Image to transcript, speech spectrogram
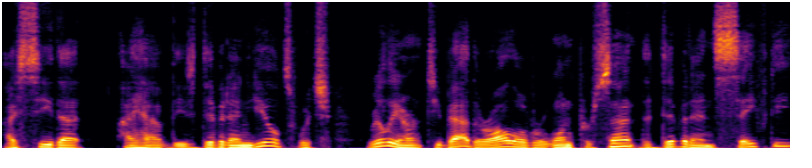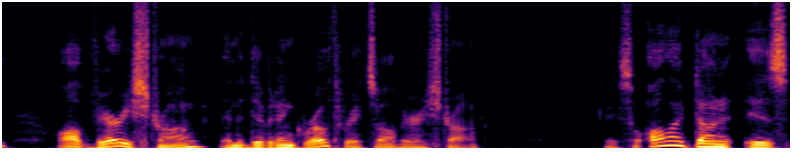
I see that I have these dividend yields, which really aren't too bad. They're all over 1%. The dividend safety, all very strong, and the dividend growth rates all very strong. Okay, so all I've done is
